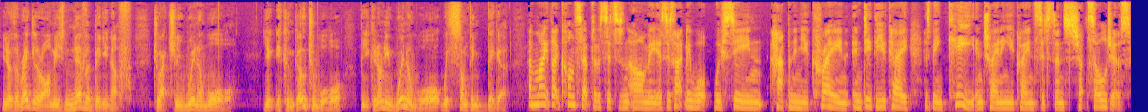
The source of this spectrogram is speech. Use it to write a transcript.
you know, the regular army is never big enough to actually win a war. You, you can go to war, but you can only win a war with something bigger. And Mike, that concept of a citizen army is exactly what we've seen happen in Ukraine. Indeed, the UK has been key in training Ukraine's citizen sh- soldiers.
